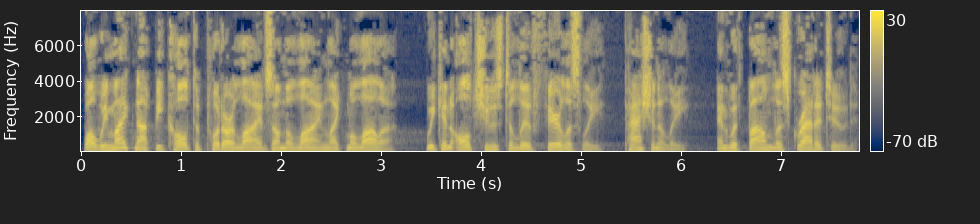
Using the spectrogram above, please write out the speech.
While we might not be called to put our lives on the line like Malala, we can all choose to live fearlessly, passionately, and with boundless gratitude.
